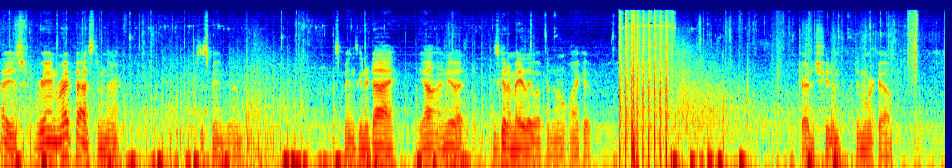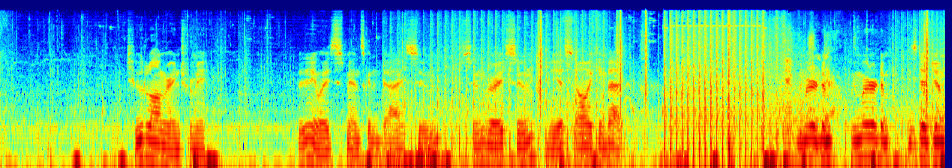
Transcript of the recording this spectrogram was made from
I just ran right past him there. What's this man doing? This man's gonna die. Yeah, I knew it. He's got a melee weapon, I don't like it. Tried to shoot him, didn't work out. Too long range for me. But anyways, this man's gonna die soon. Soon, very soon. Yes, oh, he came back. We murdered him. We murdered him. He's dead, Jim.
